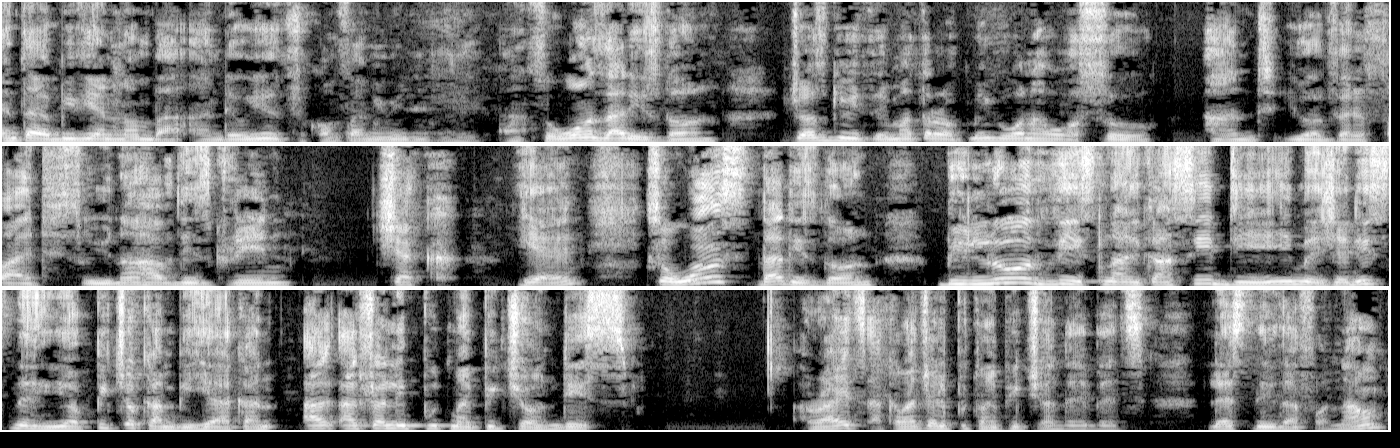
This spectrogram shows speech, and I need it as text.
enter your bvn number and they'll use it to confirm immediately. And so once that is done just give it a matter of maybe one hour or so and you are verified. So you now have this green check here. So once that is done, below this now you can see the image. This your picture can be here. I can actually put my picture on this. All right, I can actually put my picture there, but let's leave that for now.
